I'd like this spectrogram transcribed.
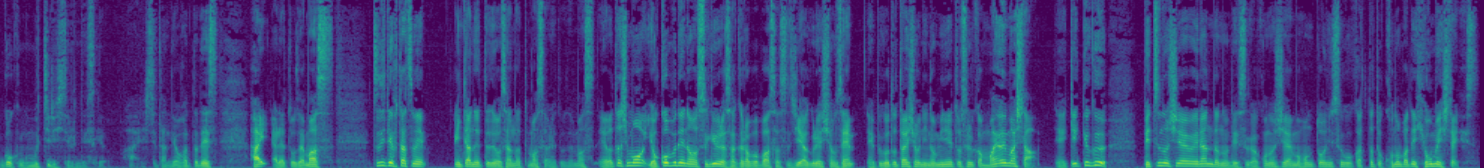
ゴーくんがむっちりしてるんですけど、はい、してたんでよかったです。はい、ありがとうございます。続いて2つ目。インターネットでお世話になってます。ありがとうございます。えー、私も横筆の杉浦桜庭 VS G アグレッション戦、えー、プゴト大賞にノミネートするか迷いました。えー、結局、別の試合を選んだのですが、この試合も本当にすごかったとこの場で表明したいです。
